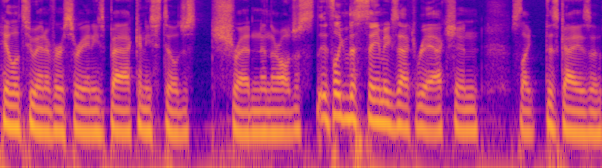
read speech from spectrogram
Halo 2 anniversary and he's back and he's still just shredding and they're all just it's like the same exact reaction. It's like this guy is a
